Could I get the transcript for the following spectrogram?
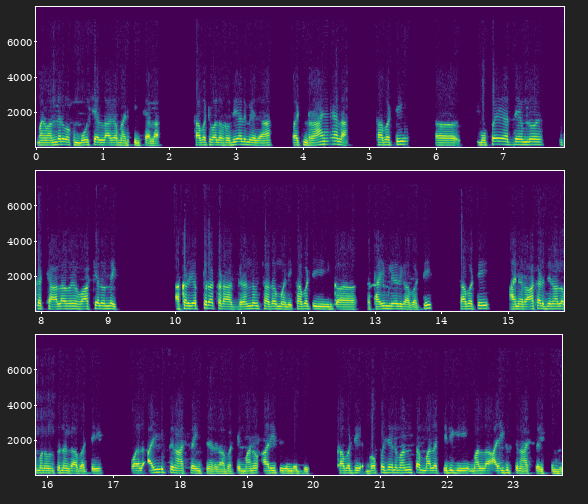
మనం అందరం ఒక మోసల్లాగా నడిపించాలా? కాబట్టి వాళ్ళ హృదయాల మీద వాటిని రాయాలా? కాబట్టి ఆ ముప్పై అధ్యాయంలో ఇంకా చాలా వాక్యాలు ఉన్నాయి. అక్కడ చెప్తారు అక్కడ గ్రంథం చదవమని. కాబట్టి ఇంకా టైం లేదు కాబట్టి. కాబట్టి ఆయన రాకడ దినాల్లో మనం ఉంటున్నాం కాబట్టి వాళ్ళు ఐగుప్తుని ఆశ్రయించినారు కాబట్టి మనం ఆ రీతి ఉండొద్దు. కాబట్టి గొప్ప జనం అంతా మళ్ళా తిరిగి మళ్ళా ఐగుప్తుని ఆశ్రయిస్తుంది.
